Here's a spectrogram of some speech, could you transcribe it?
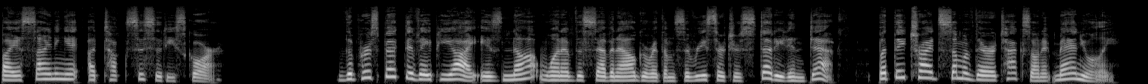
by assigning it a toxicity score. The Perspective API is not one of the seven algorithms the researchers studied in depth, but they tried some of their attacks on it manually.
